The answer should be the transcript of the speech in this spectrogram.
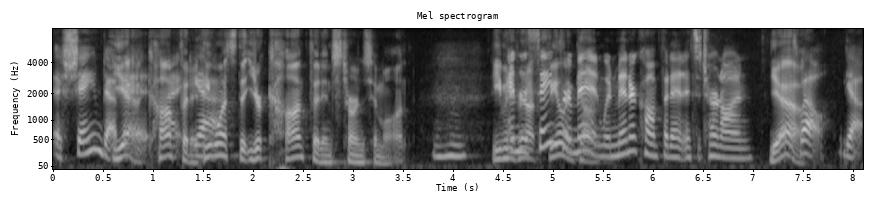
ashamed of yeah, it. I- confident. He wants that your confidence turns him on. Mm-hmm. Even if And you're the not same for men. confident. When men are confident, it's a turn on Yeah. as well. Yeah.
